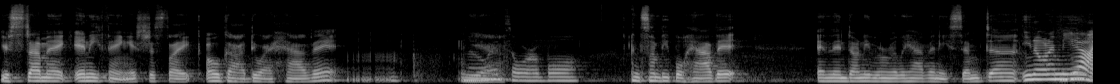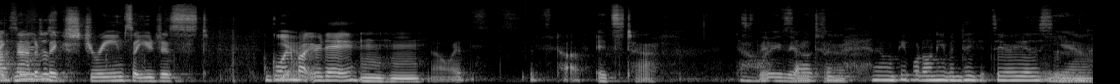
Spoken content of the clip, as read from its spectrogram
your stomach, anything. It's just like, oh God, do I have it? No, yeah. it's horrible. And some people have it and then don't even really have any symptom. You know what I mean? Yeah, like, so not of the extreme. So you just. Going Yeah. about your day. Mm-hmm. No, it's it's tough. It's tough. It's very, it very tough. And, when people don't even take it serious. And Yeah.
